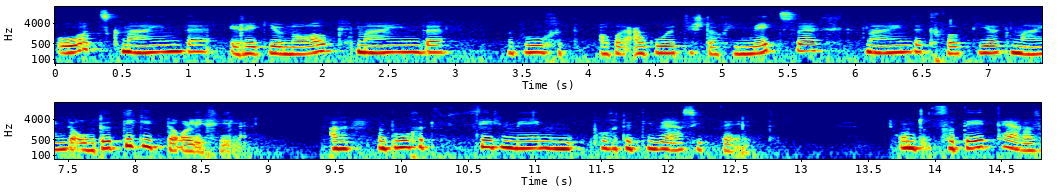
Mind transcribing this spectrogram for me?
Ortsgemeinden, Regionalgemeinden. Wir brauchen aber auch gute, starke Netzwerkgemeinden, Quartiergemeinden oder digitale Kirchen. Also wir brauchen viel mehr, wir brauchen Diversität. Und von dort her, also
